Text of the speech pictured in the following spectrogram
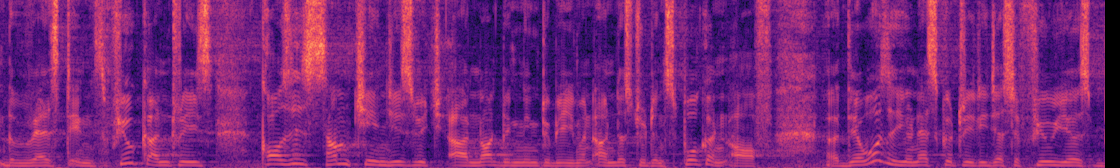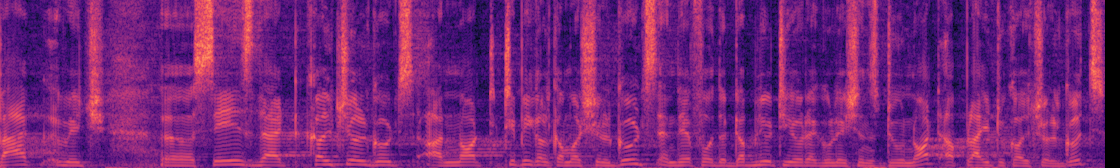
the West in few countries causes some changes which are not beginning to be even understood and spoken of. Uh, there was a UNESCO treaty just a few years back which uh, says that cultural goods are not typical commercial goods and therefore the WTO regulations do not apply to cultural goods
